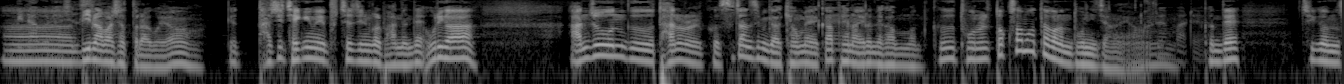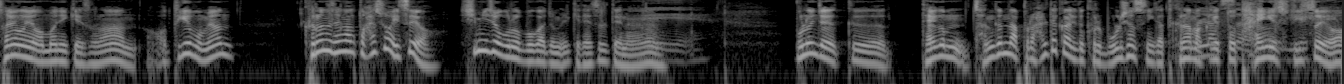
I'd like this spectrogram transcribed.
아, 하셨어요. 미납하셨더라고요. 그 다시 재경매에 붙여지는 걸 봤는데 우리가 안 좋은 그 단어를 그 쓰지 않습니까? 경매 카페나 이런 데 가보면 그 돈을 떡 써먹다가 는 돈이잖아요. 그래 말이에요. 근데 지금 서영의 어머니께서는 어떻게 보면 그런 생각도 할 수가 있어요. 심리적으로 뭐가 좀 이렇게 됐을 때는 예, 예. 물론 이제 그 대금 잔금 납부를 할 때까지도 그걸 모르셨으니까 그나마 그게 또 몰랐어요. 다행일 수도 예, 있어요.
